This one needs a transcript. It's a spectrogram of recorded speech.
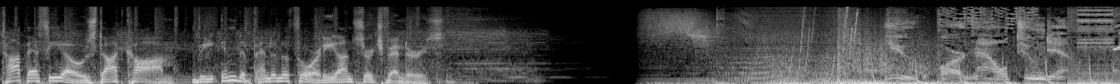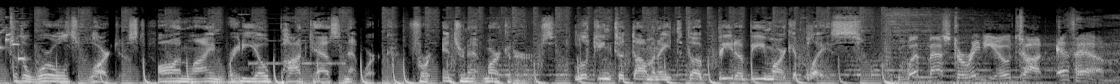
TopSEOs.com, the independent authority on search vendors. You are now tuned in to the world's largest online radio podcast network for internet marketers looking to dominate the B2B marketplace. Webmasterradio.fm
